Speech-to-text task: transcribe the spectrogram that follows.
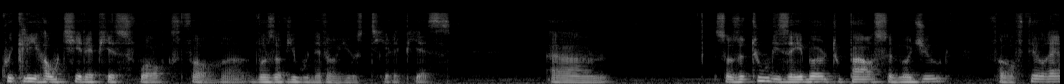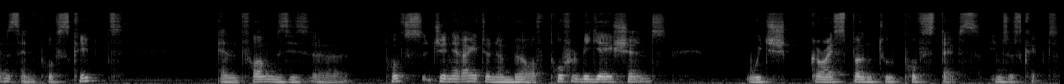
quickly how TLAPS works for uh, those of you who never used TLAPS. Um, so the tool is able to parse a module for theorems and proof scripts, and from these uh, proofs generate a number of proof obligations which correspond to proof steps in the script.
